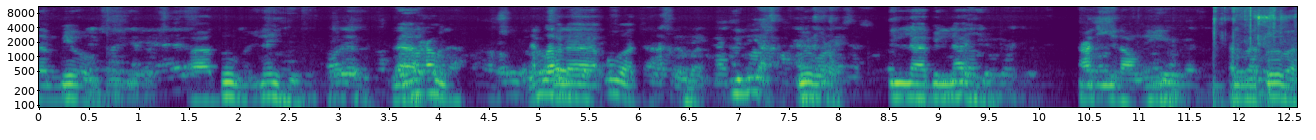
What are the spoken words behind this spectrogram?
ربي من كل ذنب وأتوب إليه. لا حول ولا قوة إلا بالله العلي العظيم. المتوبة.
